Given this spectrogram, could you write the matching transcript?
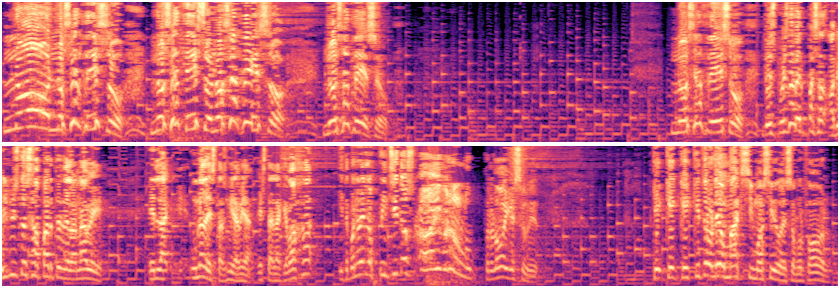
¡No! ¡No se hace eso! ¡No se hace eso! ¡No se hace eso! ¡No se hace eso! ¡No se hace eso! Después de haber pasado... ¿Habéis visto esa parte de la nave? En la... Una de estas, mira, mira. Esta, en la que baja y te ponen los pinchitos. ¡Ay, pero, pero luego hay que subir! ¿Qué, qué, qué, qué troleo máximo ha sido eso, por favor?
